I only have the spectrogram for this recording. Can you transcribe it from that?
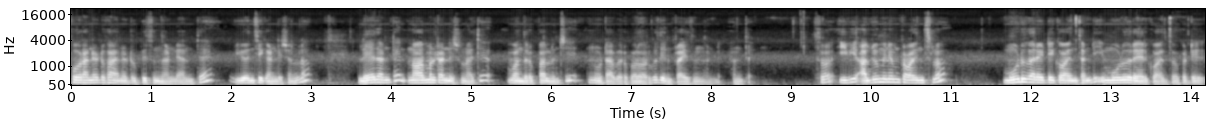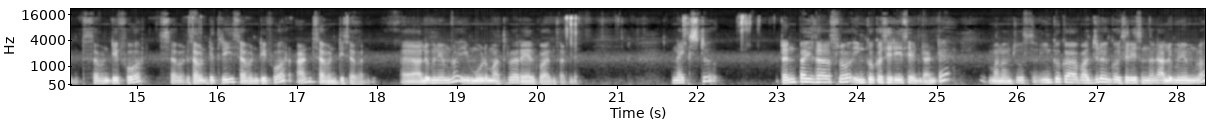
four hundred five hundred rupees ఉందండి అంతే యుఎన్సీ కండిషన్లో లేదంటే నార్మల్ కండిషన్లో అయితే వంద రూపాయల నుంచి నూట యాభై రూపాయల వరకు దీని ప్రైస్ ఉందండి అంతే. సో ఇవి అల్యూమినియం కాయిన్స్లో మూడు వెరైటీ కాయిన్స్ అండి ఈ మూడు రేర్ కాయిన్స్ ఒకటి seventy four seven seventy three seventy four and seventy seven అల్యూమినియంలో ఈ మూడు మాత్రమే రేర్ కాయిన్స్ అండి. నెక్స్ట్ టెన్ పైసాస్లో ఇంకొక సిరీస్ ఏంటంటే మనం చూస్తాం ఇంకొక మధ్యలో ఇంకొక సిరీస్ ఉందండి అల్యూమినియంలో.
